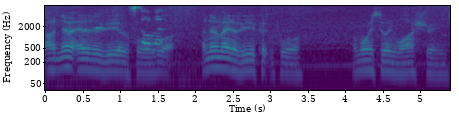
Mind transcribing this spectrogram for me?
I've never edited a video before. I never made a video clip before. I'm always doing live streams.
